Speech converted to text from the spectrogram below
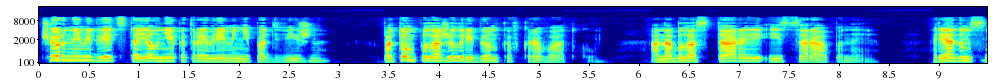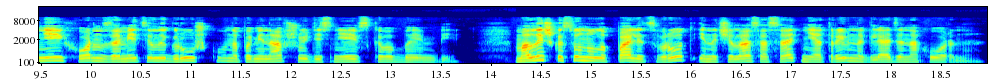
Черный медведь стоял некоторое время неподвижно, потом положил ребенка в кроватку. Она была старая и исцарапанная. Рядом с ней Хорн заметил игрушку, напоминавшую диснеевского Бэмби. Малышка сунула палец в рот и начала сосать, неотрывно глядя на Хорна.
